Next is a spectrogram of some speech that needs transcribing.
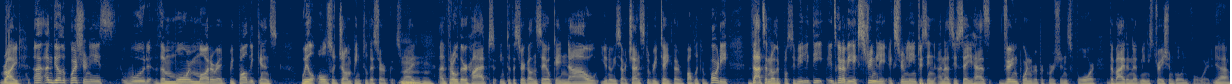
Right. Uh, and the other question is would the more moderate Republicans will also jump into the circus, right? Mm-hmm. And throw their hat into the circle and say, okay, now, you know, it's our chance to retake the Republican Party. That's another possibility. It's going to be extremely, extremely interesting. And as you say, has very important repercussions for the Biden administration going forward. Yeah.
